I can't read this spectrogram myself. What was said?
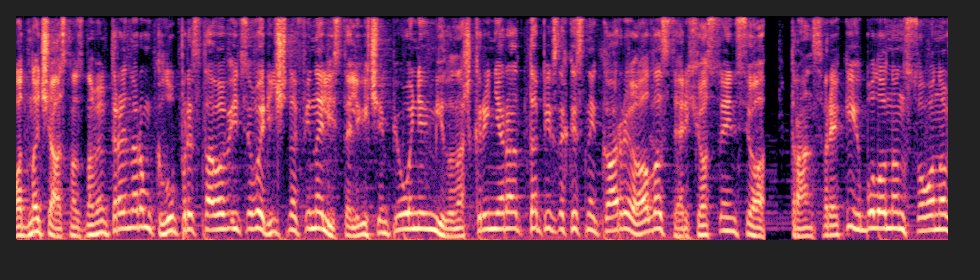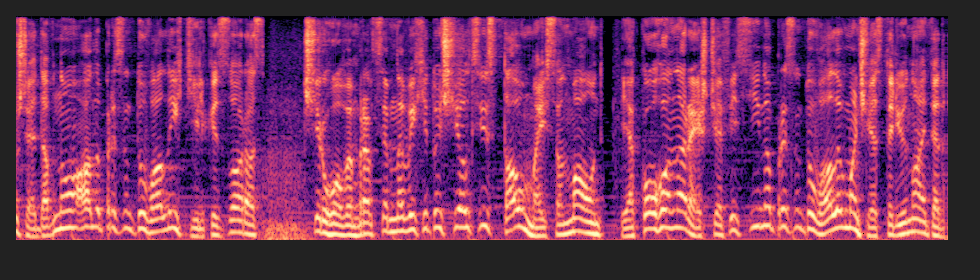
Одночасно з новим тренером клуб представив і цьогорічного фіналіста Ліги Чемпіонів Мілана Шкриняра та півзахисника Реала Серхіо Сенсіо, трансфер яких було анонсовано вже давно, але презентували їх тільки зараз. Черговим гравцем на вихід у Челсі став Мейсон Маунт, якого нарешті офіційно презентували в Манчестер Юнайтед.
